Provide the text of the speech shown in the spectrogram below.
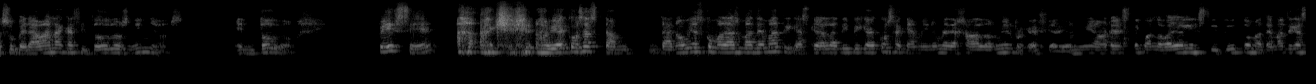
superaban a casi todos los niños en todo pese a que había cosas tan, tan, obvias como las matemáticas, que era la típica cosa que a mí no me dejaba dormir porque decía, Dios mío, ahora este cuando vaya al instituto, matemáticas,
